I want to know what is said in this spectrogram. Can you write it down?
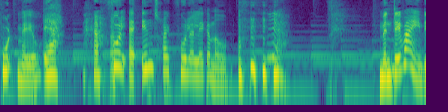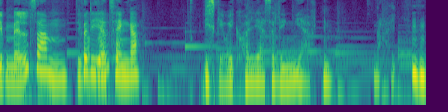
fuld mave. Ja, fuld af indtryk, fuld af lækker mad. ja. Men det var egentlig dem alle sammen, det fordi jeg tænker, vi skal jo ikke holde jer så længe i aften. Nej.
